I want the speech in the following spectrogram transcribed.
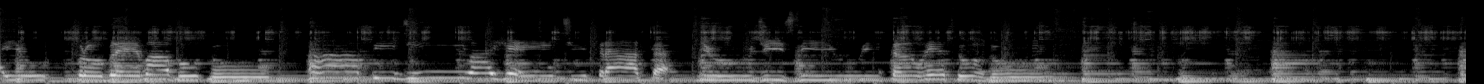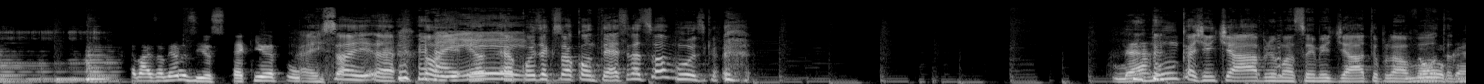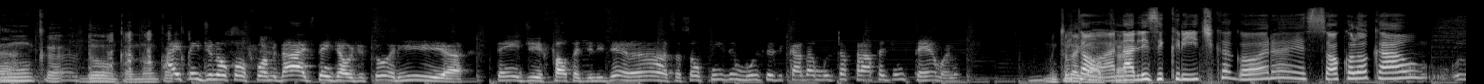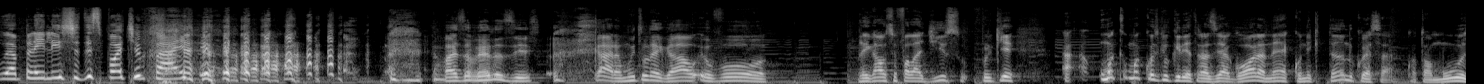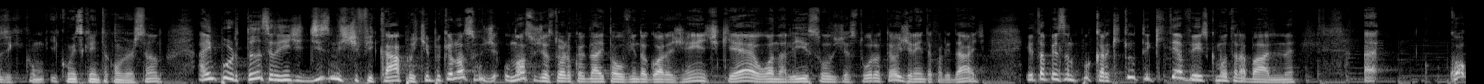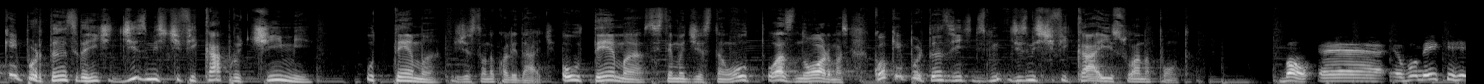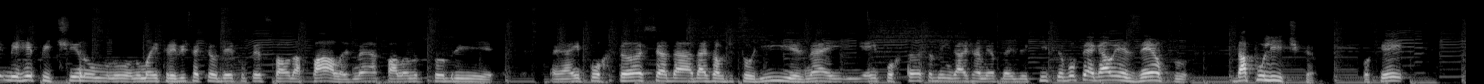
e o problema voltou. Rapidinho a gente trata e o desvio então retornou. É mais ou menos isso. É que. O... É isso aí. É, não, é, é a coisa que só acontece na sua música. Né? Nunca a gente abre uma ação imediata para uma volta. Nunca, nunca, nunca. Aí tem de não conformidade, tem de auditoria, tem de falta de liderança. São 15 músicas e cada música trata de um tema, né? Muito então, legal. Então, análise crítica agora é só colocar o, a playlist do Spotify. é mais ou menos isso. Cara, muito legal. Eu vou. Legal você falar disso, porque uma, uma coisa que eu queria trazer agora, né, conectando com essa com a tua música e com, e com isso que a gente está conversando, a importância da gente desmistificar para o time, porque o nosso, o nosso gestor da qualidade está ouvindo agora a gente, que é o analista, ou o gestor, até o gerente da qualidade, ele está pensando, pô, cara, o que, que, que, tem a ver isso com o meu trabalho, né? É, qual que é a importância da gente desmistificar para o time o tema gestão da qualidade, ou o tema sistema de gestão, ou, ou as normas. Qual que é a importância de a gente desmistificar isso lá na ponta? Bom, é, eu vou meio que me repetir no, numa entrevista que eu dei com o pessoal da Palas, né, falando sobre é, a importância da, das auditorias, né, e a importância do engajamento das equipes. Eu vou pegar o exemplo da política, ok?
